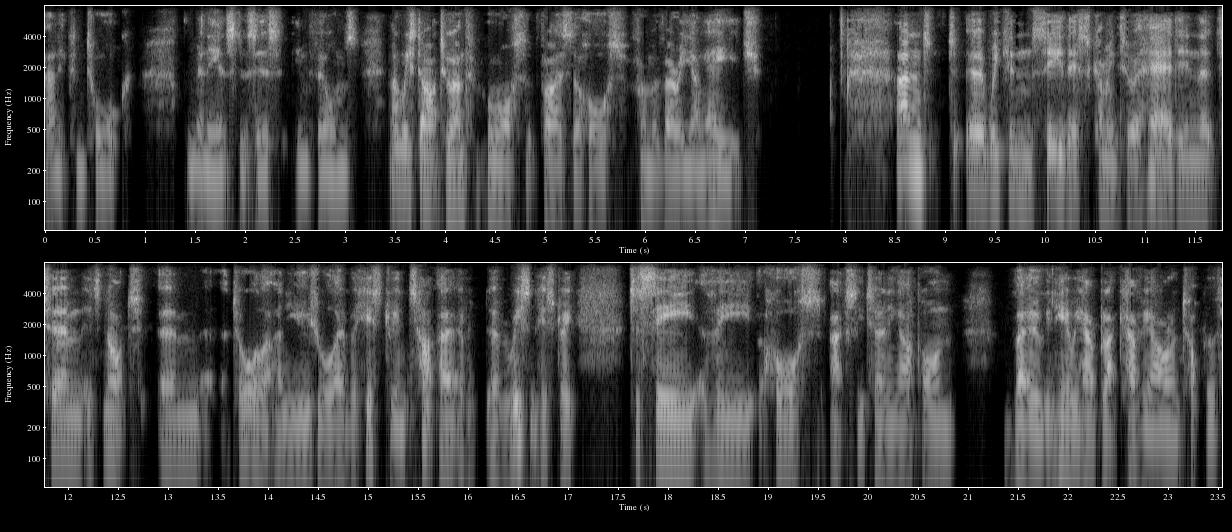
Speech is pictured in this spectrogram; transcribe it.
and it can talk in many instances in films. And we start to anthropomorphize the horse from a very young age. And uh, we can see this coming to a head in that um, it's not um, at all unusual over history and uh, over, over, recent history to see the horse actually turning up on Vogue. And here we have Black Caviar on top of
